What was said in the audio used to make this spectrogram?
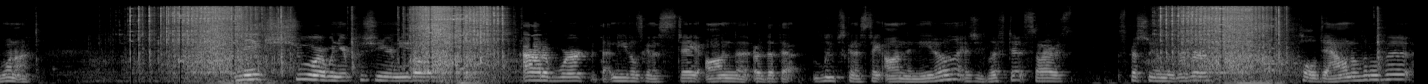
You want to make sure when you're pushing your needle out of work that that needle's going to stay on the, or that that loop's going to stay on the needle as you lift it. So I was, especially on the ribber, pull down a little bit.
